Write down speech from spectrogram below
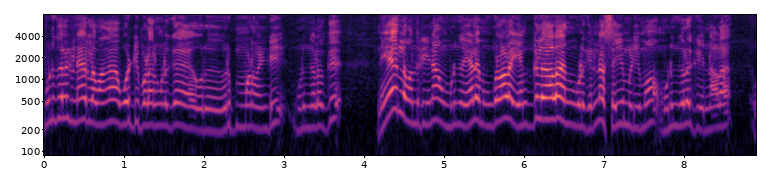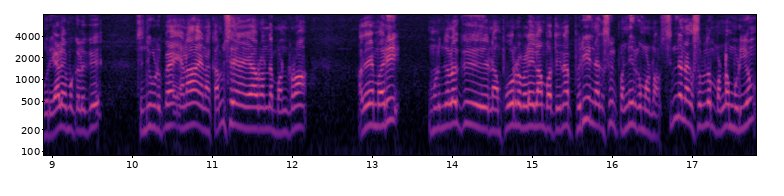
முடிஞ்சளவுக்கு நேரில் வாங்க ஓட்டி போடுறவங்களுக்கு ஒரு விருப்பமான வண்டி. முடிஞ்சளவுக்கு நேரில் வந்துட்டிங்கன்னா முடிஞ்ச ஏழை உங்களால் எங்களால் உங்களுக்கு என்ன செய்ய முடியுமோ முடிஞ்சளவுக்கு என்னால் ஒரு ஏழை மக்களுக்கு செஞ்சு கொடுப்பேன். ஏன்னா நான் கமிஷன் வியாபாரம் தான் பண்ணுறோம் அதே மாதிரி முடிஞ்ச அளவுக்கு நான் போடுற விலையெல்லாம் பார்த்தீங்கன்னா பெரிய நெகசில் பண்ணியிருக்க மாட்டோம். சின்ன நெகசில் தான் பண்ண முடியும்.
